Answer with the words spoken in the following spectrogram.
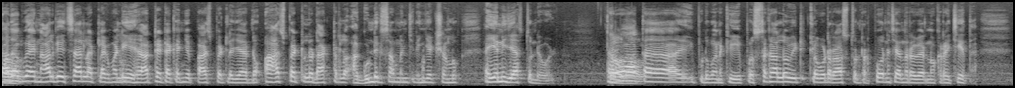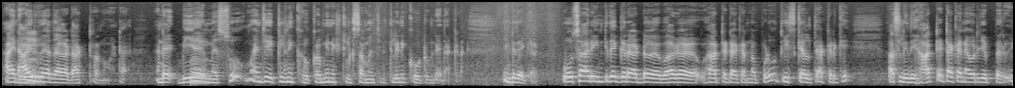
దాదాపుగా ఆయన నాలుగైదు సార్లు అట్లా మళ్ళీ హార్ట్ అటాక్ అని చెప్పి హాస్పిటల్లో చేరడం. ఆ హాస్పిటల్లో డాక్టర్లు ఆ గుండెకి సంబంధించిన ఇంజక్షన్లు అవన్నీ చేస్తుండేవాళ్ళు. తర్వాత ఇప్పుడు మనకి పుస్తకాల్లో వీటిట్లో కూడా రాస్తుంటారు. పూర్ణచంద్ర గారిని ఒక రచయిత. ఆయన ఆయుర్వేద డాక్టర్ అనమాట అంటే బిఏఎంఎస్ మంచి క్లినిక్ కమ్యూనిస్టులకు సంబంధించిన క్లినిక్ ఒకటి ఉండేది అక్కడ ఇంటి దగ్గర. ఓసారి ఇంటి దగ్గర అడ్డ బాగా హార్ట్ అటాక్ అన్నప్పుడు తీసుకెళ్తే అక్కడికి అసలు ఇది హార్ట్ అటాక్ అని ఎవరు చెప్పారు? ఈ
